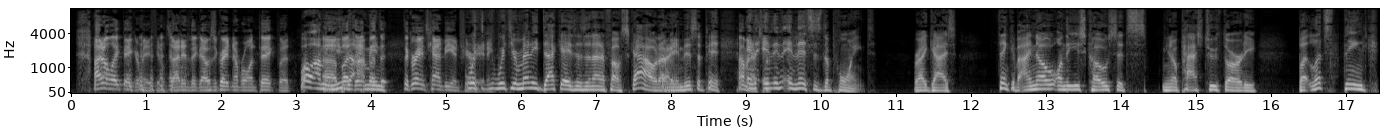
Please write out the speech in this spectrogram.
I don't like Baker Mayfield, so I didn't think that was a great number one pick. But Well, I mean, uh, but know- the, I mean, the, the grades can be with infuriating. with your many decades as an NFL scout, I mean, this opinion, an and, and, and, and this is the point, right, guys? Think about. I know on the East Coast it's you know past two thirty, but let's think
